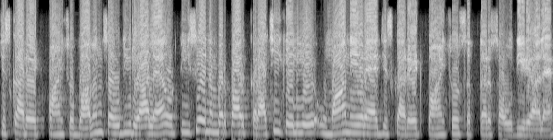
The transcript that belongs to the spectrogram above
जिसका रेट पाँच सौ बावन सऊदी रियाल है, और तीसरे नंबर पर कराची के लिए उमान एयर है, जिसका रेट पाँच सौ सत्तर सऊदी रियाल है।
